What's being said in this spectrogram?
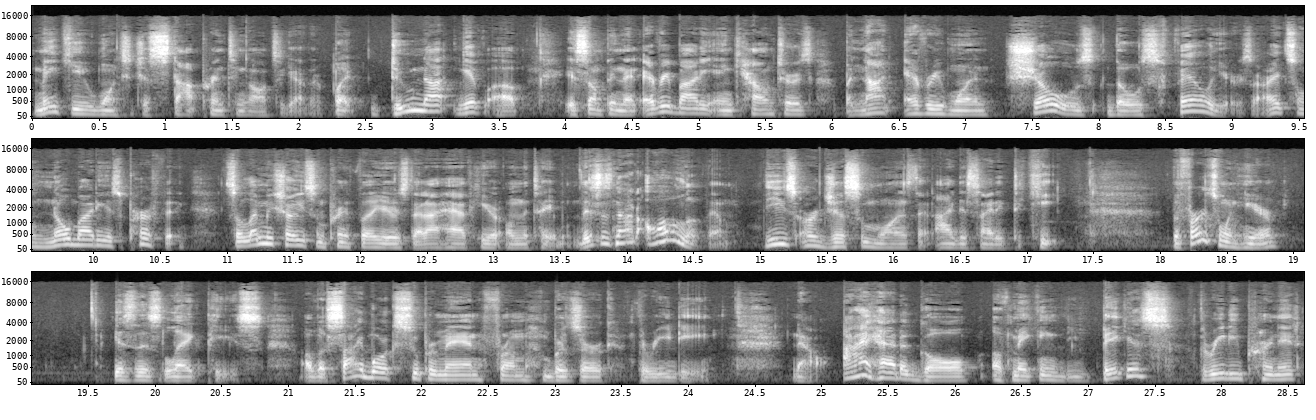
make you want to just stop printing altogether. But do not give up is something that everybody encounters, but not everyone shows those failures. All right. So nobody is perfect. So let me show you some print failures that I have here on the table. This is not all of them. These are just some ones that I decided to keep. The first one here is this leg piece of a cyborg Superman from Berserk 3D. Now, I had a goal of making the biggest 3D printed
